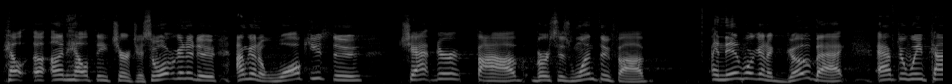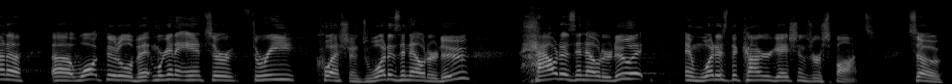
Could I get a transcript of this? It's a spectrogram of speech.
health, uh, unhealthy churches. So, what we're going to do, I'm going to walk you through chapter 5, verses 1 through 5. And then we're going to go back after we've kind of uh, walked through it a little bit, and we're going to answer three questions What does an elder do? How does an elder do it? And what is the congregation's response? So,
